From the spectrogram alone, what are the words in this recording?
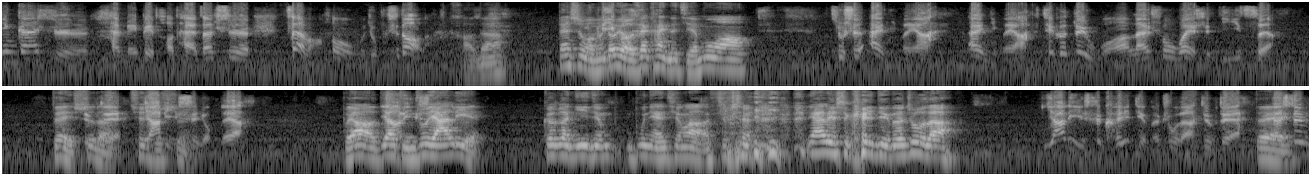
应该是还没被淘汰，但是再往后我就不知道了。好的，但是我们都有在看你的节目哦。就是爱你们呀，爱你们呀！这个对我来说，我也是第一次呀，对，是的对对，？确压力是有的呀。不要要顶住压力。哥哥，你已经不年轻了，就是 压力是可以顶得住的。压力是可以顶得住的，对不对？对但是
